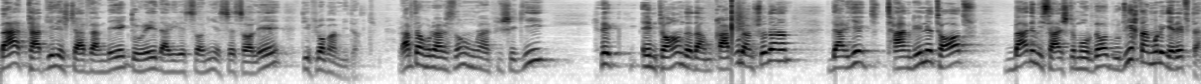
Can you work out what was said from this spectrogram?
بعد تبدیلش کردن به یک دوره دبیرستانی سه ساله دیپلم هم می‌داد. رفتم هنرستان هنرپیشگی امتحان دادم قبولم شدم در یک تمرین تئاتر بعد 28 مرداد بود ریختن ما رو گرفتن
